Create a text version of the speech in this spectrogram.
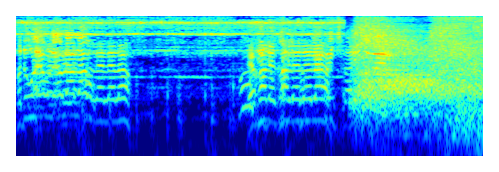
มาดูเร็วเร็วเร็วเร็วเร็วเร็วเร็วเดี๋ยวเข้าเดี๋ยวเข้าเร็วเร็วเร็วไม่เฉยเลยอะเ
